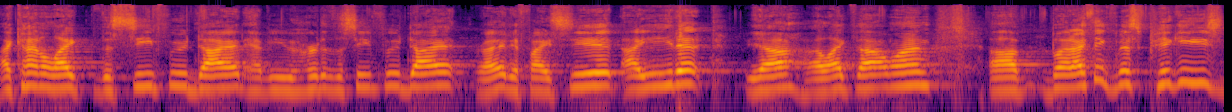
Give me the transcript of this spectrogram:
I kind of like the seafood diet. Have you heard of the seafood diet? Right? If I see it, I eat it. Yeah, I like that one. Uh, but I think Miss Piggy's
